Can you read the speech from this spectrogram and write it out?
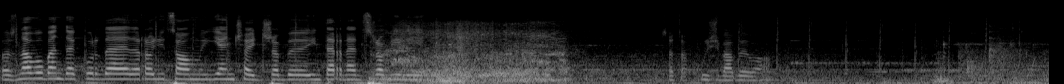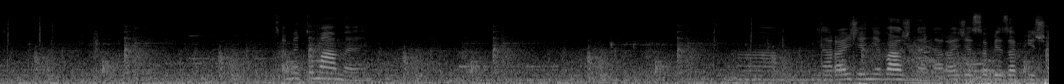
Bo znowu będę, kurde, rodzicom jęczeć, żeby internet zrobili. Co to kuźwa było? Co my tu mamy? Na razie nieważne, na razie sobie zapiszę.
